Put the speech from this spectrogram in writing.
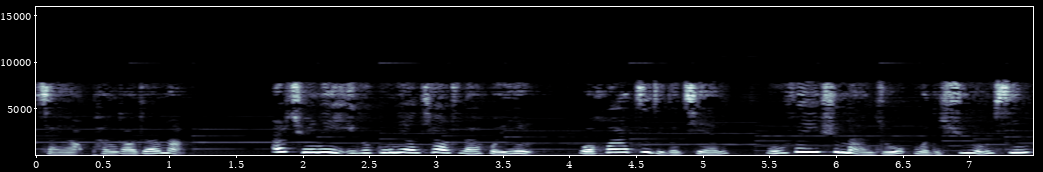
想要攀高枝吗？而群里一个姑娘跳出来回应。我花自己的钱，无非是满足我的虚荣心，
